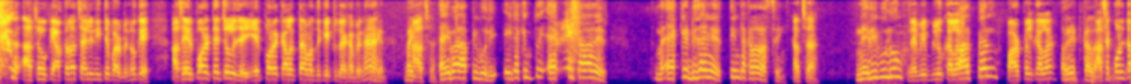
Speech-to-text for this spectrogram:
আচ্ছা ওকে আপনারা চাইলে নিতে পারবেন ওকে আচ্ছা এরপরেরটাই চলে যাই। এরপরের কালারটা আমাদেরকে একটু দেখাবেন হ্যাঁ? আচ্ছা। এইবার আপনি বলি এটা কিন্তু একই কালারের মানে একই ডিজাইনের তিনটা কালার আছে। আচ্ছা। Navy blue navy blue colour purple purple colour red colour আচ্ছা কোনটা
